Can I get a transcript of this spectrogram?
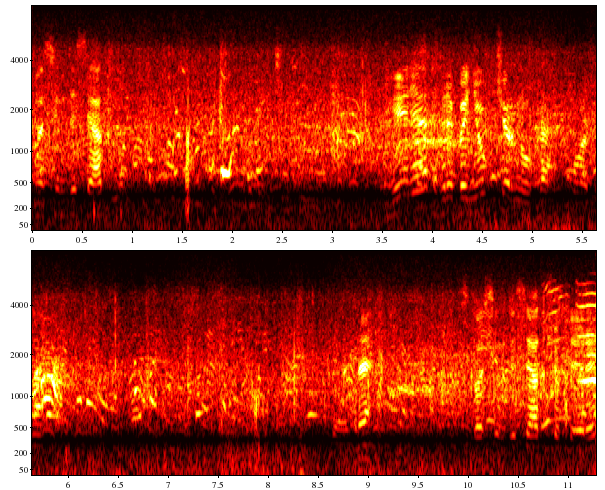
170. Гиря, Гребенюк, Чернуха. Можна. Добре. 174.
